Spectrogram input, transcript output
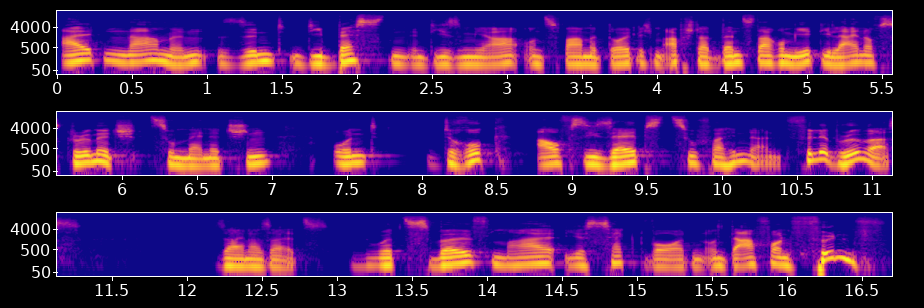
alten Namen sind die besten in diesem Jahr und zwar mit deutlichem Abstand, wenn es darum geht, die Line of Scrimmage zu managen und Druck auf sie selbst zu verhindern. Philip Rivers seinerseits nur zwölfmal gesackt worden und davon fünf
